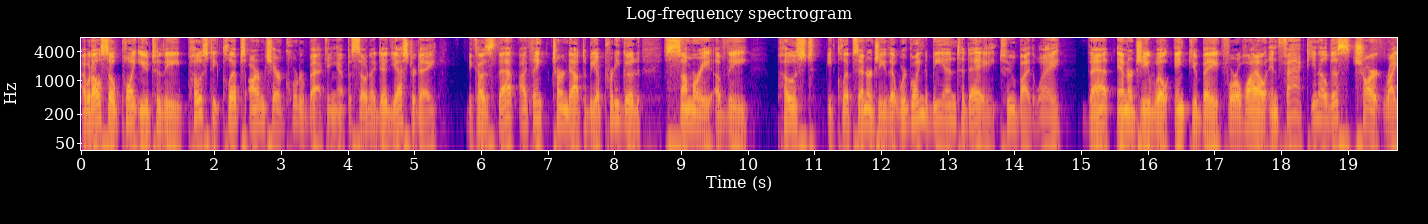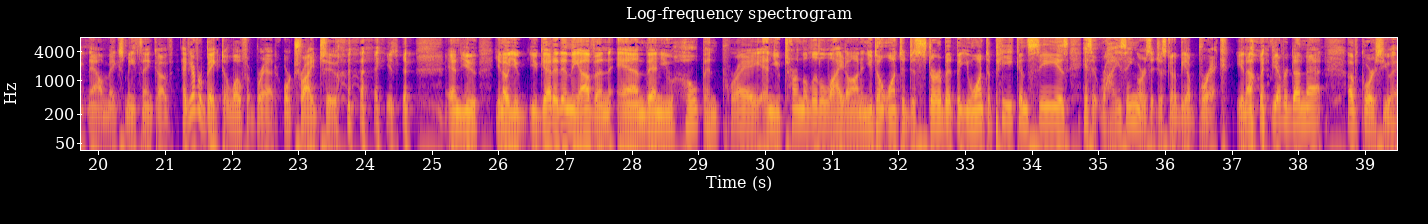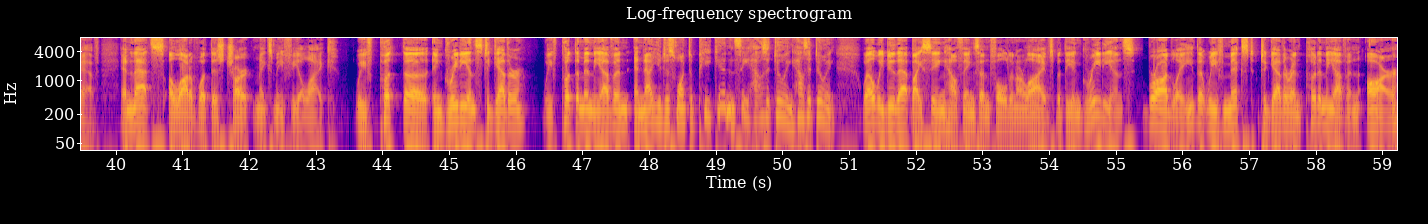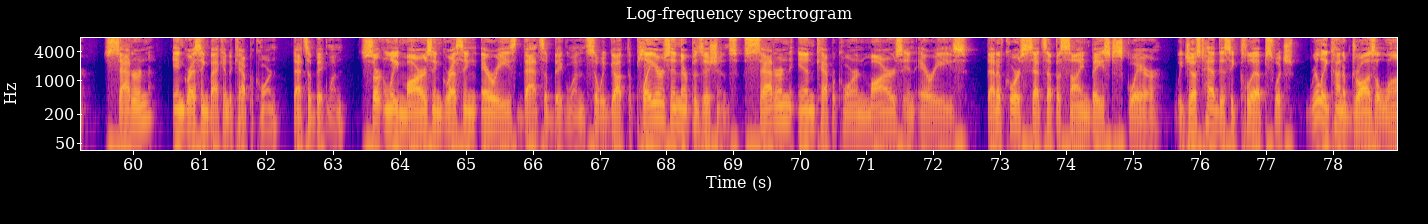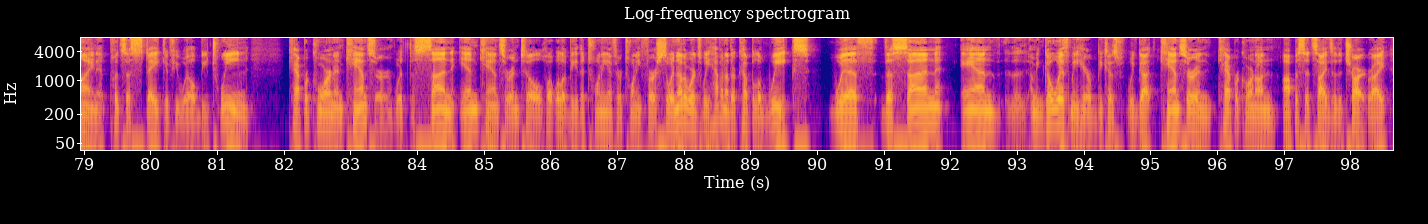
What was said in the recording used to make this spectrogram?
I would also point you to the post eclipse armchair quarterbacking episode I did yesterday because that I think turned out to be a pretty good summary of the post eclipse energy that we're going to be in today, too, by the way that energy will incubate for a while. In fact, you know, this chart right now makes me think of have you ever baked a loaf of bread or tried to? and you, you know, you, you get it in the oven and then you hope and pray and you turn the little light on and you don't want to disturb it, but you want to peek and see is, is it rising or is it just going to be a brick? You know, have you ever done that? Of course you have. And that's a lot of what this chart makes me feel like. We've put the ingredients together. We've put them in the oven and now you just want to peek in and see how's it doing? How's it doing? Well, we do that by seeing how things unfold in our lives. But the ingredients broadly that we've mixed together and put in the oven are Saturn ingressing back into Capricorn. That's a big one. Certainly Mars ingressing Aries. That's a big one. So we've got the players in their positions. Saturn in Capricorn, Mars in Aries, that, of course, sets up a sign based square. We just had this eclipse, which really kind of draws a line. It puts a stake, if you will, between Capricorn and Cancer, with the sun in Cancer until what will it be, the 20th or 21st? So, in other words, we have another couple of weeks with the sun and I mean, go with me here because we've got Cancer and Capricorn on opposite sides of the chart, right?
